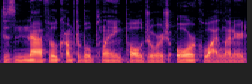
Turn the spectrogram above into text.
does not feel comfortable playing Paul George or Kawhi Leonard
